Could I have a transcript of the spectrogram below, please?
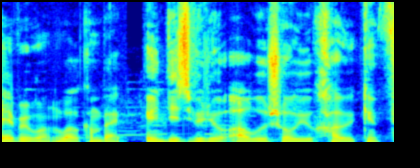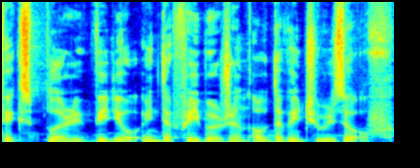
Hey everyone, welcome back. In this video I will show you how you can fix blurry video in the free version of DaVinci Resolve.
